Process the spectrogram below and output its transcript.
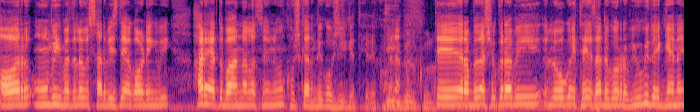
ਔਰ ਉਹ ਵੀ ਮਤਲਬ ਸਰਵਿਸ ਦੇ ਅਕੋਰਡਿੰਗ ਵੀ ਹਰ ਐਤਵਾਰ ਨਾਲ ਅਸੀਂ ਉਹਨੂੰ ਖੁਸ਼ ਕਰਨ ਦੀ ਕੋਸ਼ਿਸ਼ ਕੀਤੀ ਹੈ ਦੇਖੋ ਹੈਨਾ? ਤੇ ਰੱਬ ਦਾ ਸ਼ੁਕਰ ਹੈ ਵੀ ਲੋਕ ਇੱਥੇ ਸਾਡੇ ਕੋਲ ਰਿਵਿਊ ਵੀ ਦੇ ਗਏ ਨੇ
